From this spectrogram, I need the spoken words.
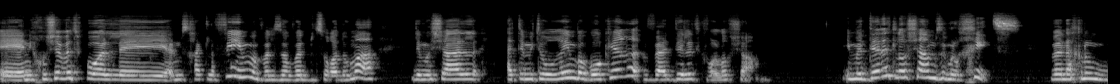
אה, אני חושבת פה על, אה, על משחק קלפים, אבל זה עובד בצורה דומה. למשל, אתם מתעוררים בבוקר והדלת כבר לא שם. אם הדלת לא שם זה מלחיץ. ואנחנו,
